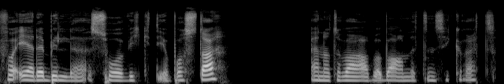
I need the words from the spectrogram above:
for er det bildet så viktig å poste enn å ta vare på barnets sikkerhet?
